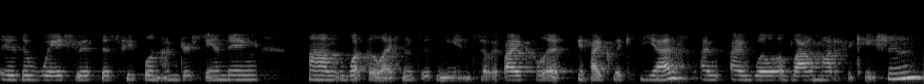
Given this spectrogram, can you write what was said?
is a way to assist people in understanding um, what the licenses mean. So if I click, if I click yes, I, I will allow modifications.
